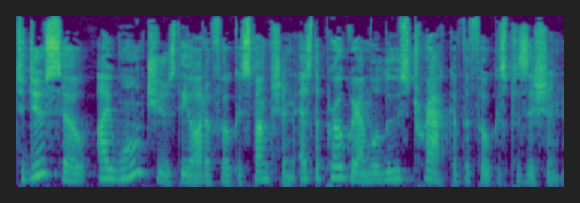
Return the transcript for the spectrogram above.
To do so, I won't use the autofocus function as the program will lose track of the focus position.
